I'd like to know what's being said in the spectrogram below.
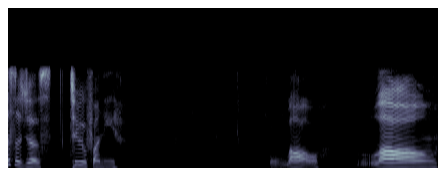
This is just too funny. Lol. Lol.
